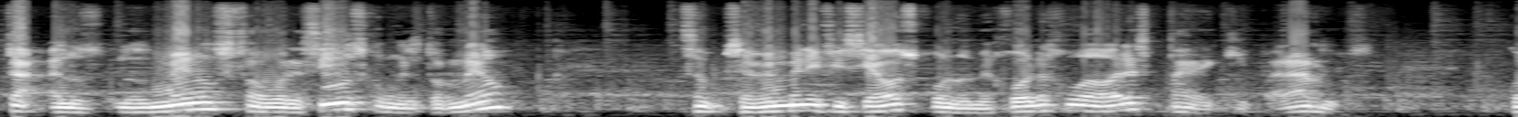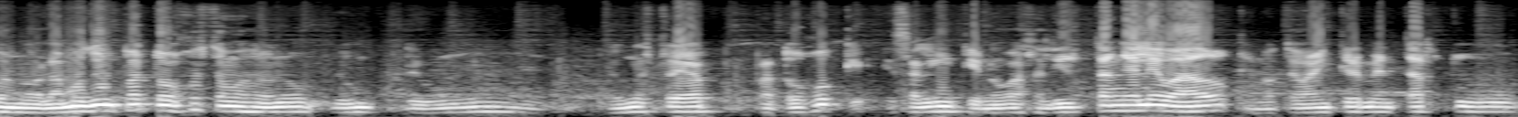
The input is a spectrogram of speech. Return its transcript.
O sea, a los, los menos favorecidos con el torneo se ven beneficiados con los mejores jugadores para equipararlos. Cuando hablamos de un patojo, estamos hablando de, un, de, un, de una estrella patojo que es alguien que no va a salir tan elevado, que no te va a incrementar tu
